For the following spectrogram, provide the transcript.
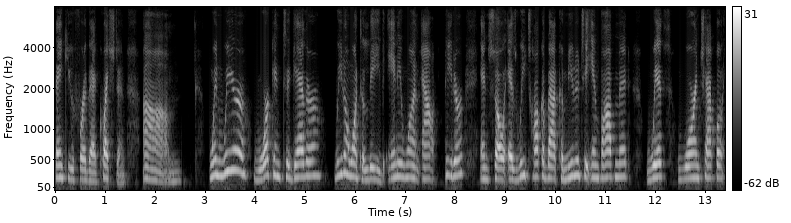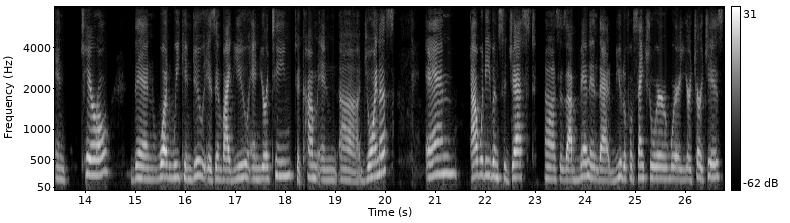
thank you for that question. Um, when we're working together, we don't want to leave anyone out, Peter. And so as we talk about community involvement with Warren Chapel and Terrell, then what we can do is invite you and your team to come and uh, join us. And I would even suggest, uh, since I've been in that beautiful sanctuary where your church is,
